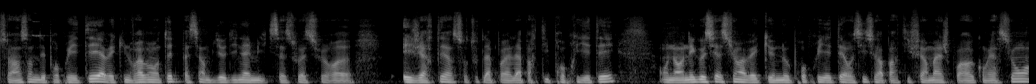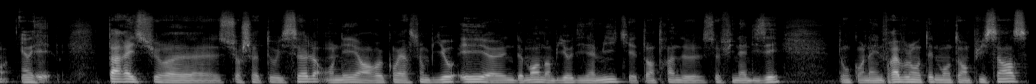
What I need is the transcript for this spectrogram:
sur l'ensemble des propriétés, avec une vraie volonté de passer en biodynamique, que ce soit sur euh, Égerterre, sur toute la, la partie propriété. On est en négociation avec nos propriétaires aussi sur la partie fermage pour la reconversion. Ah oui. Et pareil sur, euh, sur Château Issol, on est en reconversion bio et euh, une demande en biodynamie qui est en train de se finaliser. Donc on a une vraie volonté de monter en puissance.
